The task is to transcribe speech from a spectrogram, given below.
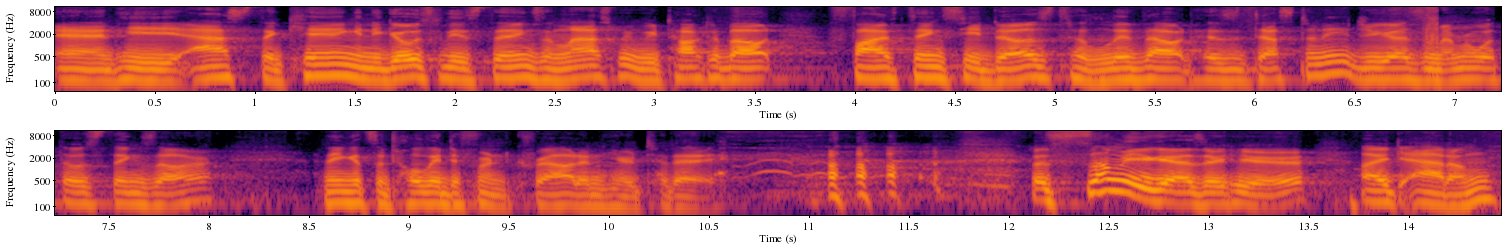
and he asks the king and he goes through these things. And last week we talked about five things he does to live out his destiny. Do you guys remember what those things are? I think it's a totally different crowd in here today. but some of you guys are here, like Adam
